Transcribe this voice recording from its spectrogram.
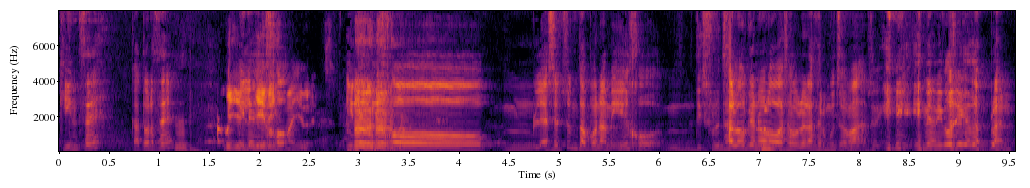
15, 14. Oye, Y le dijo-. Y le dijo, "Mm, le has hecho un tapón a mi hijo, disfrútalo que no lo vas a volver a hacer mucho más. Y, y mi amigo se quedó en plan,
